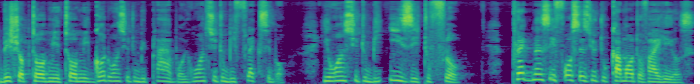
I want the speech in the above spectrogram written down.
Bishop told me. Told me God wants you to be pliable. He wants you to be flexible. He wants you to be easy to flow. Pregnancy forces you to come out of high heels.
